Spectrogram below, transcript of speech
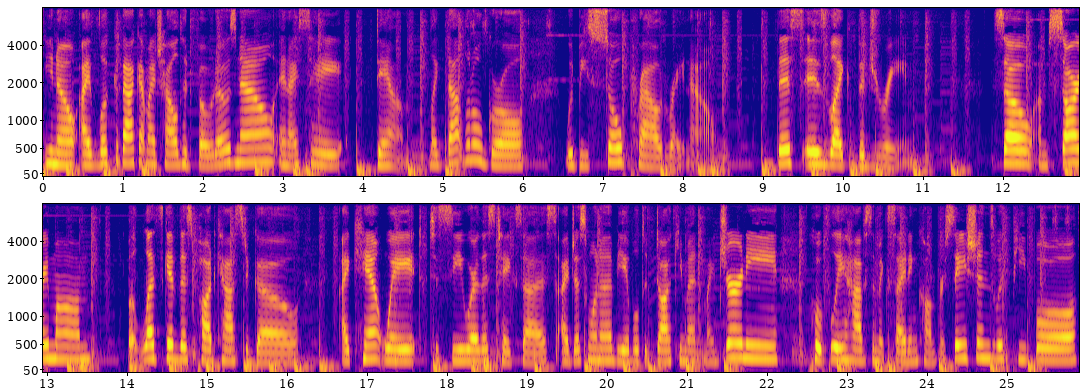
you know, I look back at my childhood photos now and I say, damn, like that little girl would be so proud right now. This is like the dream. So I'm sorry, mom, but let's give this podcast a go. I can't wait to see where this takes us. I just want to be able to document my journey, hopefully, have some exciting conversations with people.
